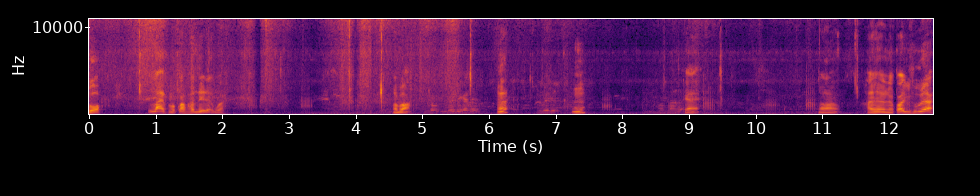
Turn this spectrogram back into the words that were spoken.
Rồi Live mà qua phần đây không qua Nó bỏ Hả? Ừ. Dạ Đó ờ, Hay là qua Youtube đấy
